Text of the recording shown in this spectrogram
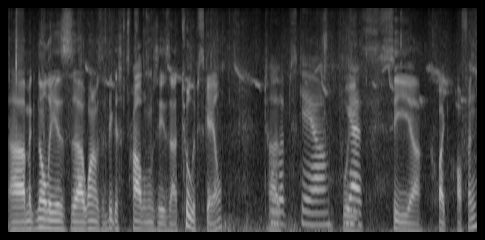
Uh, magnolias, uh, one of the biggest problems is uh, tulip scale. Uh, Tulip scale. we yes. see uh, quite often.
